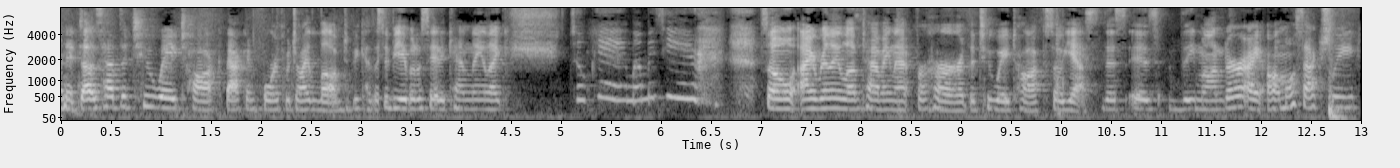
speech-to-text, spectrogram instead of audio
And it does have the two-way talk back and forth which i loved because to be able to say to kenlee like Shh, it's okay mama's here. So i really loved having that for her the two-way talk. So yes this is the monitor. I almost actually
